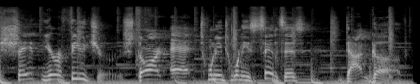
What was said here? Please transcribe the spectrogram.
Shape your future. Start at 2020census.gov.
